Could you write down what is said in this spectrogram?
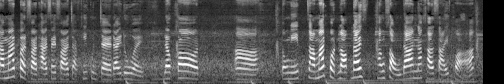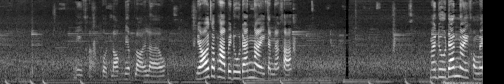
สามารถเปิดฝาท้ายไฟฟ้าจากที่กุญแจได้ด้วย แล้วก็อ่า ตรงนี้สามารถปลดล็อกได้ทั้งสองด้านนะคะ ซ้ายขวา นี่ค่ะ ปลดล็อกเรียบร้อยแล้ว เดี๋ยวจะพาไปดูด้านในกันนะคะ มาดูด้านในของใน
